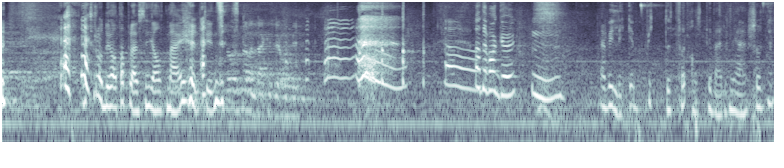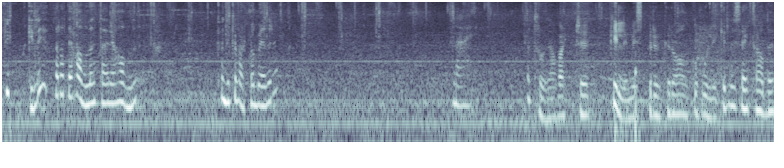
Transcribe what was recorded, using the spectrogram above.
Jeg trodde jo at applausen gjaldt meg hele tiden. Ja, det var gøy. Jeg ville ikke byttet for alt i verden. Jeg er så lykkelig for at jeg havnet der jeg havnet. Kunne ikke vært noe bedre. Nei. Jeg tror jeg har vært eh, pillemisbruker og alkoholiker hvis jeg ikke hadde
